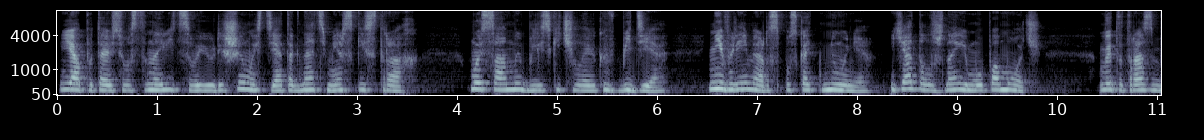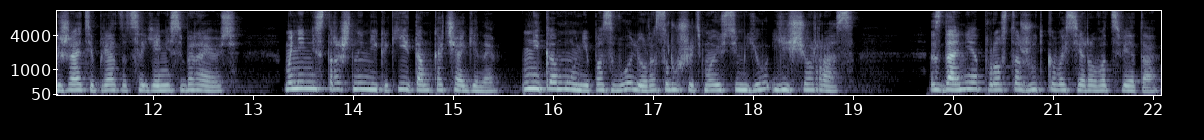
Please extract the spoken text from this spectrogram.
Я пытаюсь восстановить свою решимость и отогнать мерзкий страх. Мой самый близкий человек в беде – не время распускать нюни. Я должна ему помочь. В этот раз бежать и прятаться я не собираюсь. Мне не страшны никакие там кочагины. Никому не позволю разрушить мою семью еще раз. Здание просто жуткого серого цвета.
